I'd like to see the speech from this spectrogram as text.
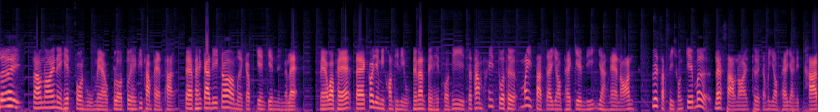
เลยสาวน้อยในเฮดโฟนหูแมวโกรธตัวเองที่ทำแผนพัง แต่แผนการนี้ก็เหมือนกับเกมเกมหนึ่งนั่นแหละ แม้ว่าแพ้แต่ก็ยังมีคอนติเนียในนั่นเป็นเหตุผลที่จะทำให้ตัวเธอไม่ตัดใจยอมแพ้เกมนี้อย่างแน่นอน ด้วยศักดิ์ศรีของเกมเมอร์และสาวน้อยเธอจะไม่ยอมแพ้อย่างเด็ดขาด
